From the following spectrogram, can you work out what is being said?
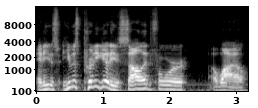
and he was he was pretty good. He was solid for a while.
